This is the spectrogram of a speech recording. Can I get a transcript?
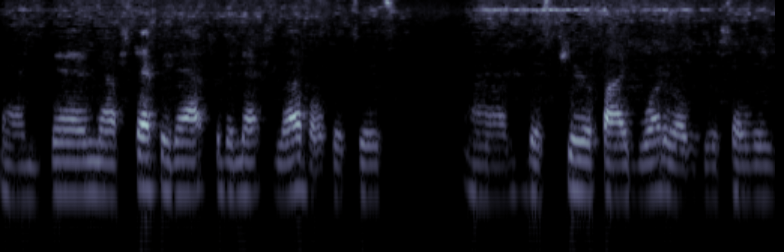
and then uh, stepping out to the next level, which is uh, this purified water over here. So we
